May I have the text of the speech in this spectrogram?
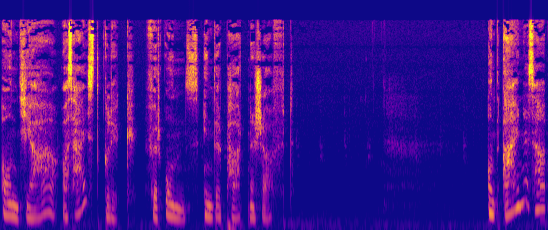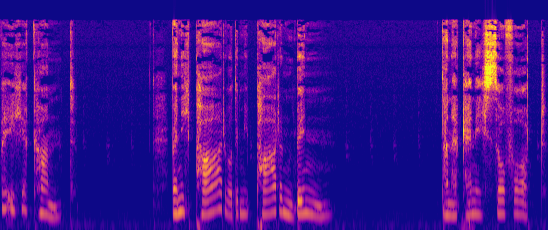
Und ja, was heißt Glück für uns in der Partnerschaft? Und eines habe ich erkannt. Wenn ich Paar oder mit Paaren bin, dann erkenne ich sofort,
